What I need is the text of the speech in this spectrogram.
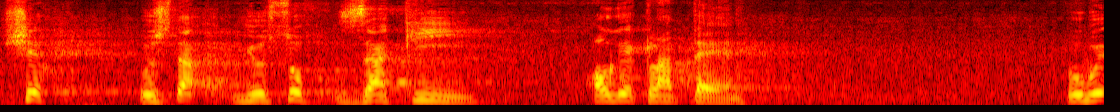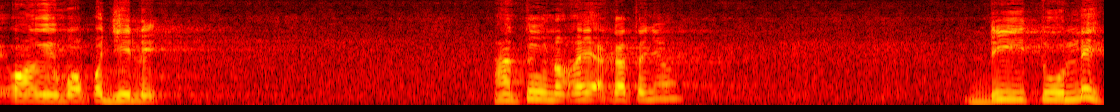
Syekh Ustaz Yusuf Zaki. Orang Kelantan. Rubik mari berapa jilid. Ha tu nak ayat katanya. Ditulis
